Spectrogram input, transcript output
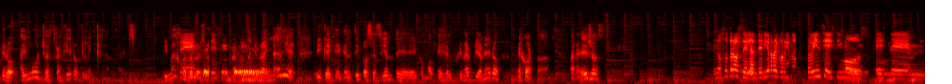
pero hay muchos extranjeros que le encanta eso. Y más cuando lo llevan una ruta que no hay nadie y que, el tipo se siente como que es el primer pionero, mejor todavía. Para ellos. Nosotros el anterior recorriendo provincia hicimos este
